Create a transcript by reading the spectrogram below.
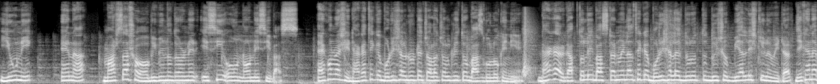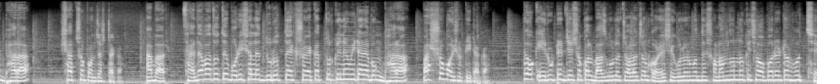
unique, Ena মার্সা সহ বিভিন্ন ধরনের এসি ও নন এসি বাস। এখন আসি ঢাকা থেকে বরিশাল রুটে চলাচলকৃত বাসগুলোকে নিয়ে। ঢাকার গাবতলী বাস টার্মিনাল থেকে বরিশালের দূরত্ব দুইশো বিয়াল্লিশ কিলোমিটার, যেখানে ভাড়া সাতশো পঞ্চাশ টাকা। আবার সায়দাবাদ হতে বরিশালের দূরত্ব একশো একাত্তর কিলোমিটার এবং ভাড়া পাঁচশো পঁয়ষট্টি টাকা। হোক এই রুটের যে সকল বাসগুলো চলাচল করে, সেগুলোর মধ্যে স্বনামধন্য কিছু অপারেটর হচ্ছে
